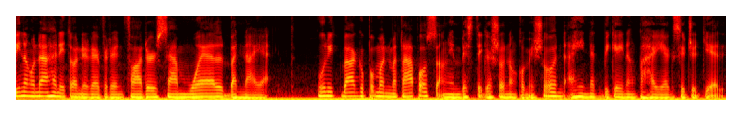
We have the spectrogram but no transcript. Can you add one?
Pinangunahan ito ni Reverend Father Samuel Banayat. Ngunit bago pa man matapos ang investigasyon ng komisyon ay nagbigay ng pahayag si Jodiel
